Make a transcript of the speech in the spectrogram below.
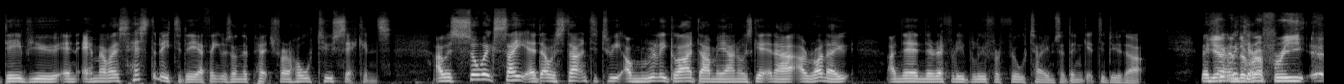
debut in MLS history today. I think he was on the pitch for a whole two seconds. I was so excited, I was starting to tweet, I'm really glad Damiano's getting a, a run out, and then the referee blew for full time, so I didn't get to do that. But yeah, and the at- referee, uh,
